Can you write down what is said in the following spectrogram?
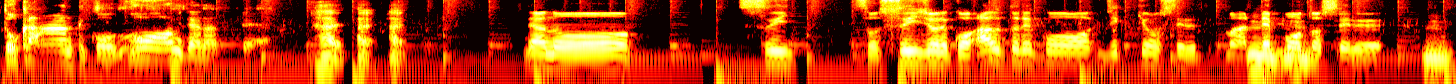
ドカーンってこううおーみたいになってはいはいはい。であのー水そう水上でこうアウトでこう実況してる、まあ、レポートしてるうん。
